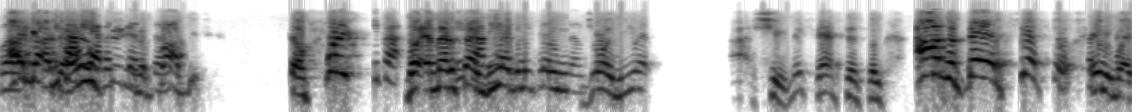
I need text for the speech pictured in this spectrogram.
Well, I got you the probably whole have a city in the pocket. The freak. Pro- But as a matter of fact, do you have anything. Joy? Do you have I, shoot, mix that system. I'm the damn system. Anyway,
